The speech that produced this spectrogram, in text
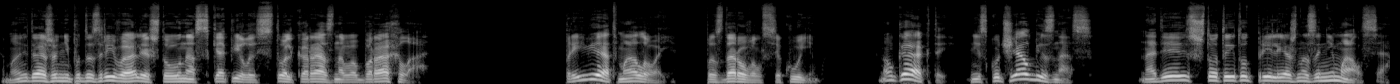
«Мы даже не подозревали, что у нас скопилось столько разного барахла». «Привет, малой!» — поздоровался Куим. «Ну как ты, не скучал без нас? Надеюсь, что ты тут прилежно занимался».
